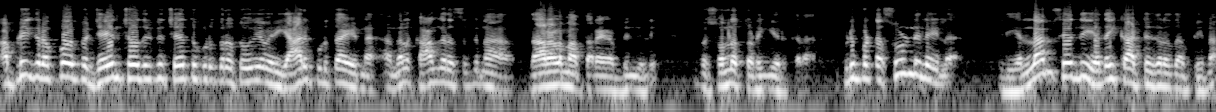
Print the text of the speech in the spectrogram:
அப்படிங்கிறப்போ இப்ப ஜெயந்த் சௌத்ரிக்கு சேர்த்து கொடுக்குற தொகுதியை அவர் யாருக்கு கொடுத்தா என்ன? அதனால காங்கிரஸுக்கு நான் தாராளமா தரேன் அப்படின்னு சொல்லி இப்ப சொல்ல தொடங்கி இருக்கிறார் இப்படிப்பட்ட சூழ்நிலையில இது எல்லாம் சேர்ந்து எதை காட்டுகிறது அப்படின்னா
